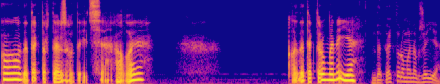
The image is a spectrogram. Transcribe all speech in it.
О, детектор теж згодиться, але. Але детектор у мене є. Детектор у мене вже є.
